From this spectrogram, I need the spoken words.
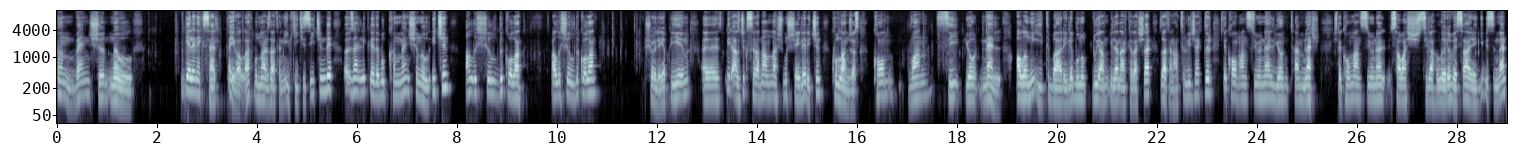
conventional. Geleneksel. Eyvallah. Bunlar zaten ilk ikisi içindi. Özellikle de bu conventional için alışıldık olan, alışıldık olan şöyle yapayım. Ee, birazcık sıradanlaşmış şeyler için kullanacağız. Konvansiyonel alanı itibariyle bunu duyan bilen arkadaşlar zaten hatırlayacaktır. İşte konvansiyonel yöntemler, işte konvansiyonel savaş silahları vesaire gibisinden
